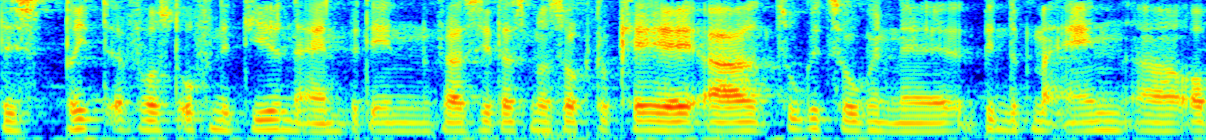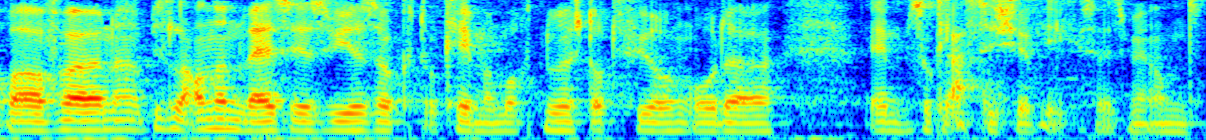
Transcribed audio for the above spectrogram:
Das tritt fast offene Tieren ein, bei denen quasi, dass man sagt, okay, äh, Zugezogene bindet man ein, äh, aber auf einer ein bisschen anderen Weise, als wie er sagt, okay, man macht nur Stadtführung oder eben so klassische Wege, sag ich mal. Und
